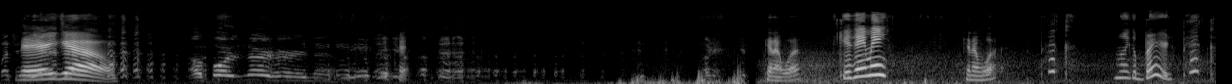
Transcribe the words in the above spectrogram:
Bunch of There you go. I'm part of the nerd herd now. okay. Can I what? Can you hear me? Can I what? Peck. I'm like a bird. Peck.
